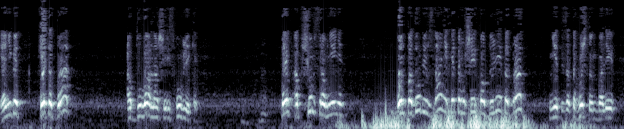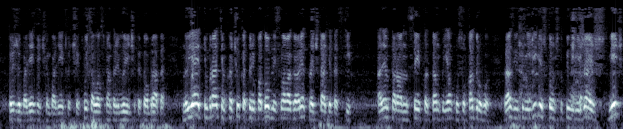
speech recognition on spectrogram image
И они говорят, этот брат Абдулла нашей республики. Так, а в чем сравнение? Он подобен в знаниях этому шейху Абдуле, этот брат? Нет, из-за того, что он болеет той же болезнью, чем болеет тот шейх. Пусть Аллах Субтитры вылечит этого брата. Но я этим братьям хочу, которые подобные слова говорят, прочитать этот стих. Алем таран сейфа там янку сухадругу. Разве ты не видишь в том, что ты унижаешь меч,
